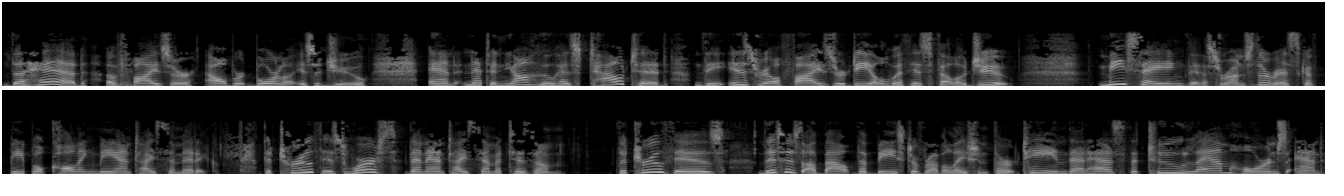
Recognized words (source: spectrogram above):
The head of Pfizer, Albert Bourla, is a Jew, and Netanyahu has touted the Israel Pfizer deal with his fellow Jew. Me saying this runs the risk of people calling me anti-Semitic. The truth is worse than anti-Semitism. The truth is, this is about the beast of Revelation 13 that has the two lamb horns and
